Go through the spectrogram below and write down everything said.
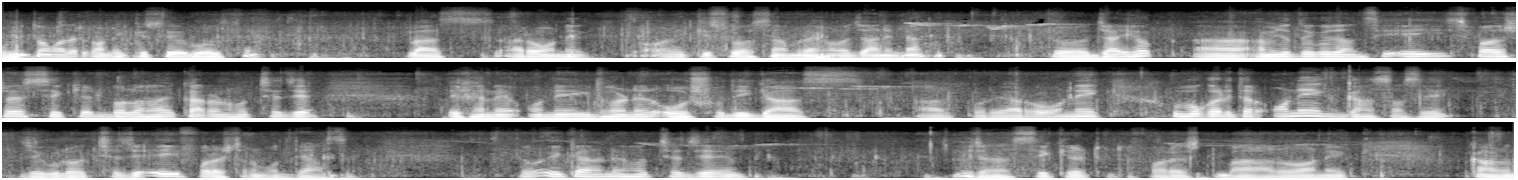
উনি তো আমাদেরকে অনেক কিছুই বলছে। প্লাস আরও অনেক অনেক কিছু আছে আমরা এখনও জানি না। তো যাই হোক আমি যতটুকু জানছি, এই ফরেস্টের সিক্রেট বলা হয় কারণ হচ্ছে যে এখানে অনেক ধরনের ঔষধি গাছ, তারপরে আরও অনেক উপকারিতার অনেক গাছ আছে, যেগুলো হচ্ছে যে এই ফরেস্টের মধ্যে আছে। তো এই কারণে হচ্ছে যে এটা সিক্রেট ফরেস্ট বা আরও অনেক কারণ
